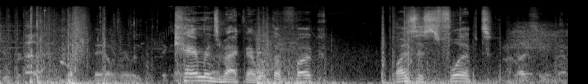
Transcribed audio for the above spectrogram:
Super quick. They don't really. They Cameron's back there. What the fuck? Why is this flipped? Let's see now.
